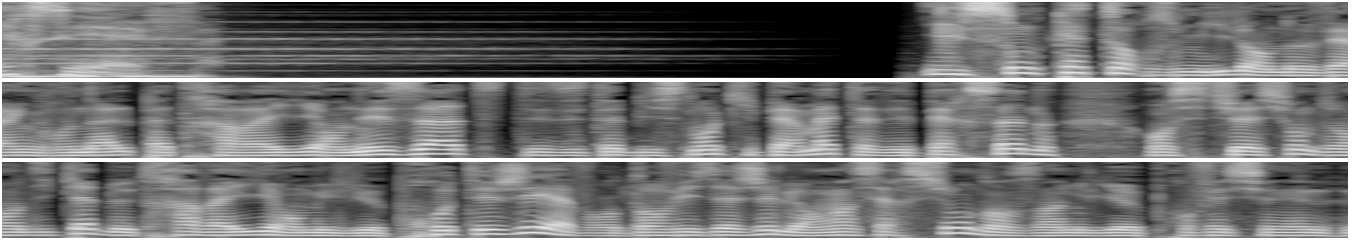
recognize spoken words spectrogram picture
RCF. Ils sont 14 000 en Auvergne-Rhône-Alpes à travailler en ESAT, des établissements qui permettent à des personnes en situation de handicap de travailler en milieu protégé avant d'envisager leur insertion dans un milieu professionnel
